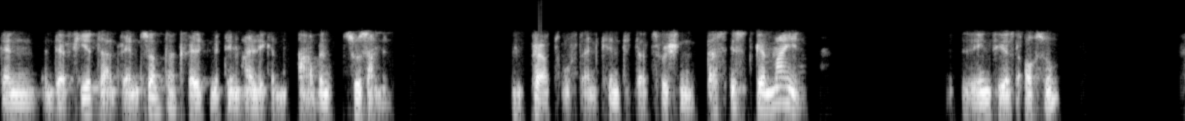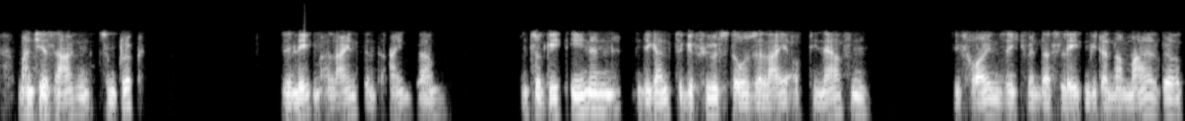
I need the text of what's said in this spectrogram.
denn der vierte Adventssonntag fällt mit dem Heiligen Abend zusammen. Empört ruft ein Kind dazwischen, das ist gemein. Sehen Sie es auch so? Manche sagen zum Glück, sie leben allein, sind einsam, und so geht ihnen die ganze Gefühlsdoselei auf die Nerven. Sie freuen sich, wenn das Leben wieder normal wird,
